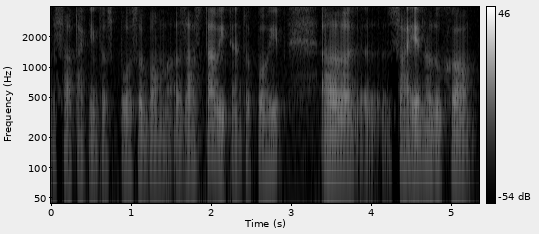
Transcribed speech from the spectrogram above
sa takýmto spôsobom zastaví tento pohyb, sa jednoducho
